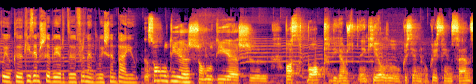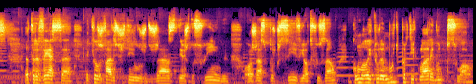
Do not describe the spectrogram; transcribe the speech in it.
Foi o que quisemos saber de Fernando Luís Sampaio. São melodias, são melodias eh, post-bop, digamos, em que ele, o Christian, o Christian Sands, atravessa aqueles vários estilos de jazz, desde o swing ao jazz progressivo e ao de fusão, com uma leitura muito particular e muito pessoal.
